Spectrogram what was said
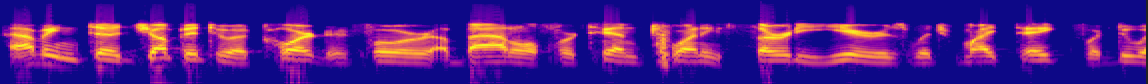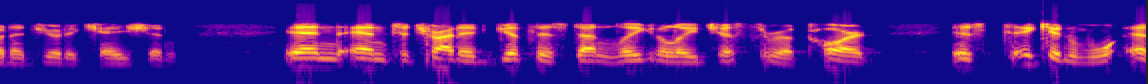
Having to jump into a court for a battle for 10, 20, 30 years, which might take for doing adjudication, and and to try to get this done legally just through a court is taking a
